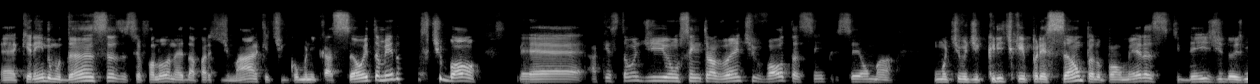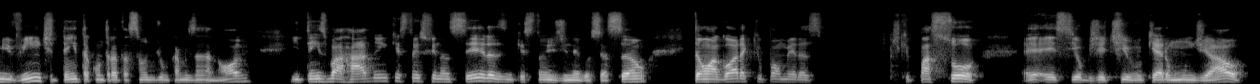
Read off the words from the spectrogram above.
é, querendo mudanças, você falou, né, da parte de marketing, comunicação e também do futebol. É, a questão de um centroavante volta sempre a ser uma, um motivo de crítica e pressão pelo Palmeiras, que desde 2020 tenta a contratação de um camisa 9 e tem esbarrado em questões financeiras, em questões de negociação. Então, agora que o Palmeiras acho que passou é, esse objetivo que era o Mundial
